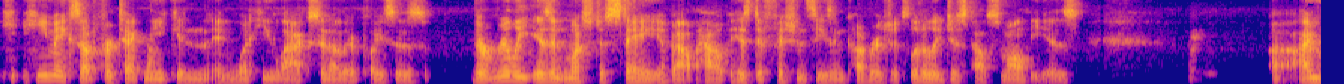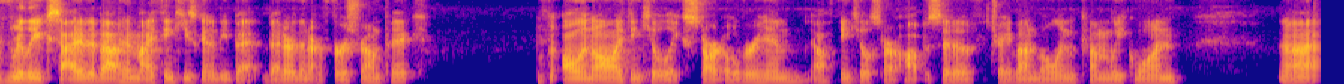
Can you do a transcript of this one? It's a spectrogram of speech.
he, he makes up for technique in, in what he lacks in other places. There really isn't much to say about how his deficiencies in coverage. It's literally just how small he is. Uh, I'm really excited about him. I think he's going to be, be better than our first round pick. All in all, I think he'll like start over him. I think he'll start opposite of Trayvon Mullen come week one. Uh,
